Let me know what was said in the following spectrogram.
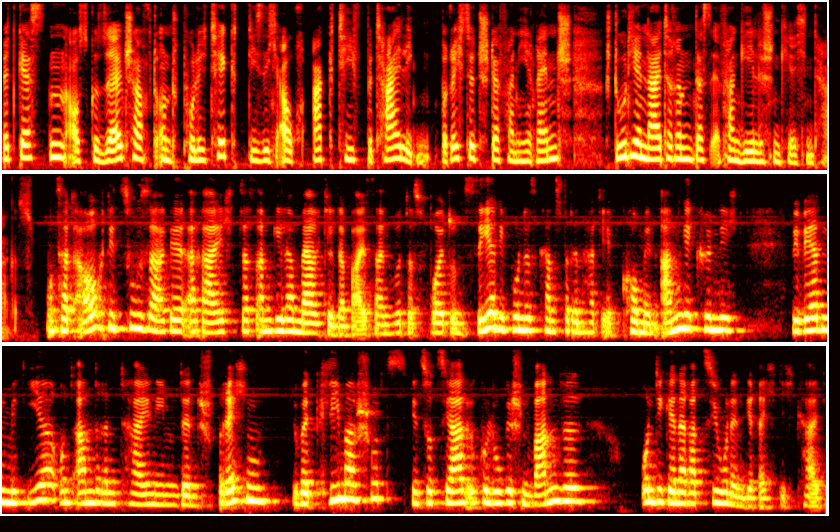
mit Gästen aus Gesellschaft und Politik, die sich auch aktiv beteiligen, berichtet Stefanie Rentsch, Studienleiterin des Evangelischen Kirchentages. Uns hat auch die Zusage erreicht, dass Angela Merkel dabei sein wird. Das freut uns sehr. Die Bundeskanzlerin hat ihr Kommen angekündigt. Wir werden mit ihr und anderen Teilnehmenden sprechen über Klimaschutz, den sozial-ökologischen Wandel und die Generationengerechtigkeit.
